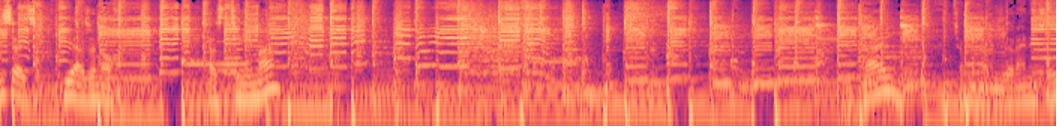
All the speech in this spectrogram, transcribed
Ist jetzt hier also noch das Thema. Teil. Schauen wir mal wieder rein ins Solo.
